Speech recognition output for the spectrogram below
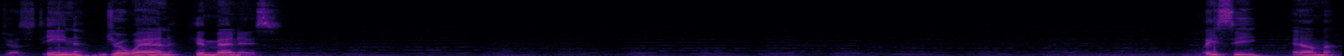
Justine Joanne Jimenez. Lacey M.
